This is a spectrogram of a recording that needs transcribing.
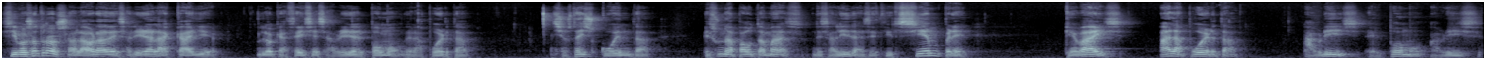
Si vosotros a la hora de salir a la calle lo que hacéis es abrir el pomo de la puerta, si os dais cuenta, es una pauta más de salida. Es decir, siempre que vais a la puerta, abrís el pomo, abrís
